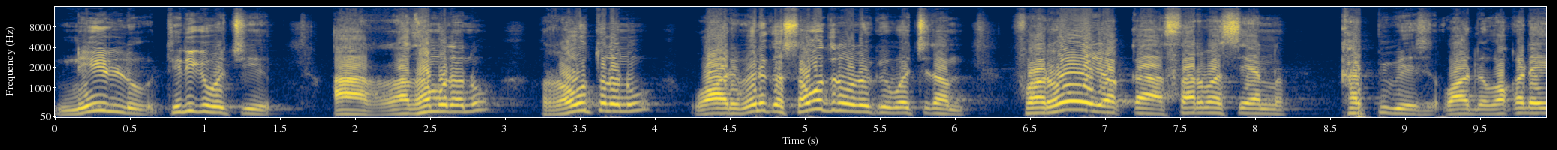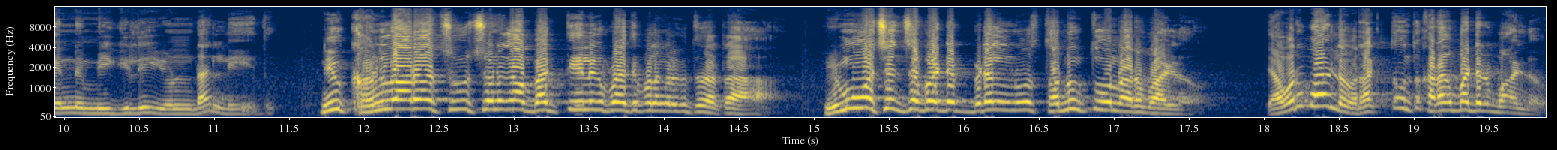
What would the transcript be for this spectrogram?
నీళ్ళు తిరిగి వచ్చి ఆ రథములను రౌతులను వారి వెనుక సముద్రంలోకి వచ్చిన ఫరో యొక్క సర్వస్యాన్ని కప్పివేసి వాటిలో ఒకడైన మిగిలి ఉండలేదు. నీవు కనులారా చూచునగా భక్తిలకు ప్రతిఫలం కలుగుతుందట. విమోచించబడ్డ బిడలను తన్నుతూ ఉన్నారు వాళ్ళు. ఎవరు వాళ్ళు? రక్తంతో కడగబడ్డారు వాళ్ళు.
